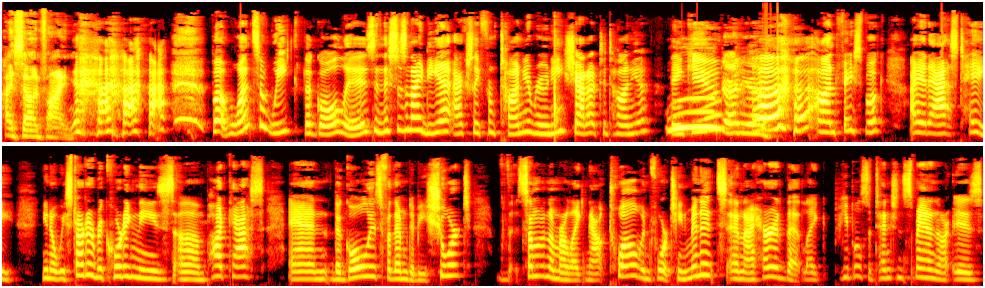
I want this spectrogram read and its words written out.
I sound fine. but once a week, the goal is, and this is an idea actually from Tanya Rooney. Shout out to Tanya. Thank Woo, you. Tanya. Uh, on Facebook, I had asked, hey, you know, we started recording these um, podcasts, and the goal is for them to be short. Some of them are like now 12 and 14 minutes. And I heard that like people's attention span are, is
